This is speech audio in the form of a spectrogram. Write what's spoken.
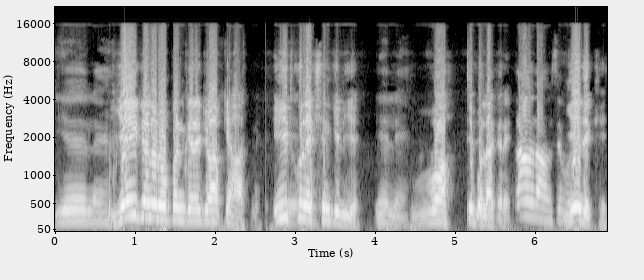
ये लें। यही कलर ओपन करें जो आपके हाथ में। ईद कलेक्शन के लिए। ये लें। वाह से बोला करें। राम राम से ये देखिए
